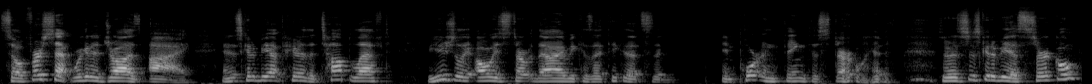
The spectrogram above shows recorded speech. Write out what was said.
so first step, we're going to draw his eye. And it's going to be up here, the top left. We usually always start with the eye because I think that's the important thing to start with. So it's just going to be a circle.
